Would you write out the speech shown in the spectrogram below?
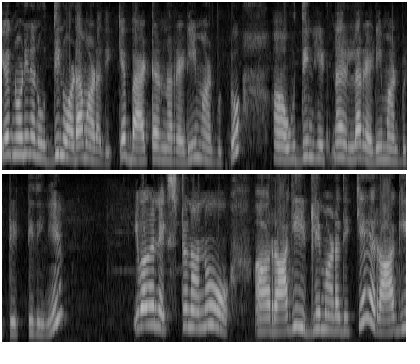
ಇವಾಗ ನೋಡಿ ನಾನು ಉದ್ದಿನ ವಡ ಮಾಡೋದಕ್ಕೆ ಬ್ಯಾಟರ್ನ ರೆಡಿ ಮಾಡಿಬಿಟ್ಟು ಉದ್ದಿನ ಹಿಟ್ಟನ್ನ ಎಲ್ಲ ರೆಡಿ ಮಾಡಿಬಿಟ್ಟು ಇಟ್ಟಿದ್ದೀನಿ. ಇವಾಗ ನೆಕ್ಸ್ಟ್ ನಾನು ರಾಗಿ ಇಡ್ಲಿ ಮಾಡೋದಕ್ಕೆ ರಾಗಿ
